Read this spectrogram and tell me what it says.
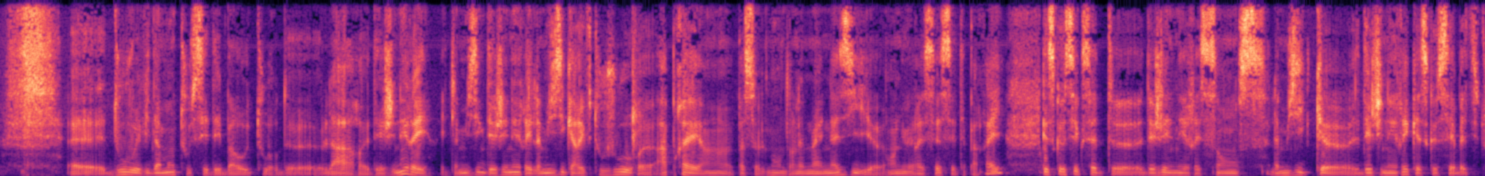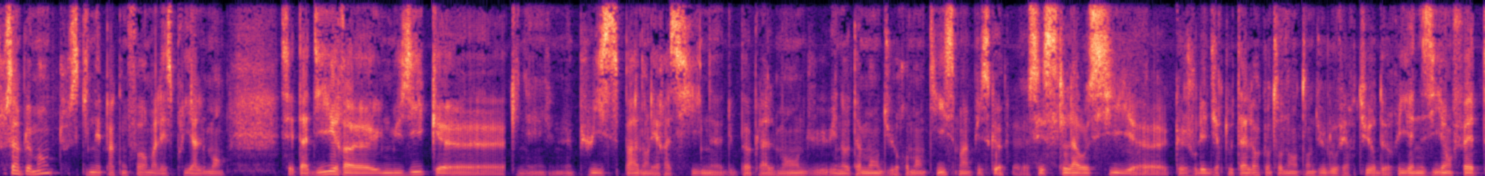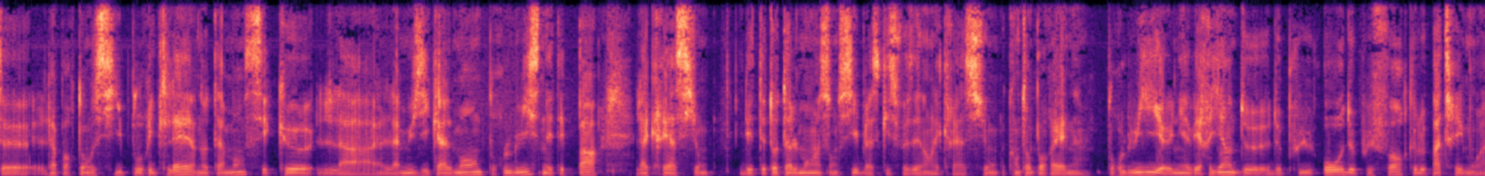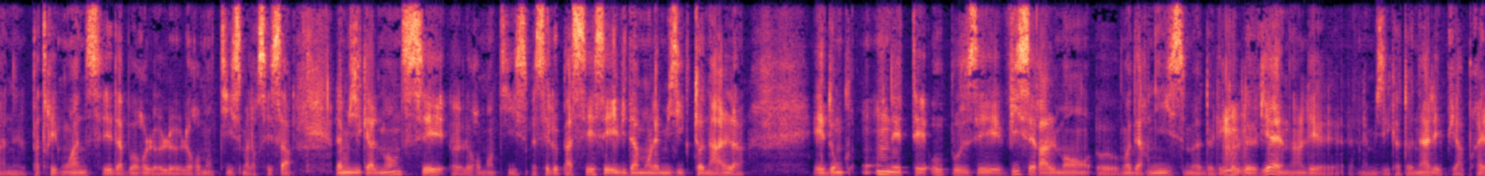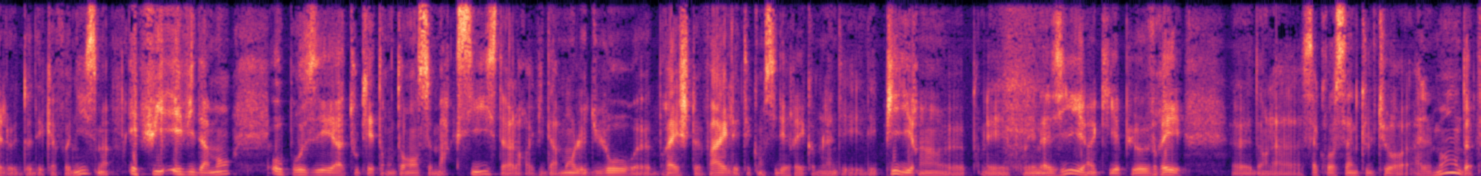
euh, d'où évidemment tous ces débats autour de l'art dégénéré et de la musique dégénérée. La musique arrive toujours euh, après, hein, pas seulement dans l'Allemagne nazie, euh, en URSS c'était pareil. Qu'est-ce que c'est que cette dégénérescence? La musique dégénérée, qu'est-ce que c'est? Ben, C'est tout simplement tout ce qui n'est pas conforme à l'esprit allemand, c'est-à-dire une musique qui ne puisse pas dans les racines du peuple allemand, du, et notamment du romantisme, hein, puisque c'est cela aussi euh, que je voulais dire tout à l'heure quand on a entendu l'ouverture de Rienzi. En fait, euh, l'important aussi pour Hitler, notamment, c'est que la, musique allemande, pour lui, ce n'était pas la création. Il était totalement insensible à ce qui se faisait dans les créations contemporaines. Pour lui, euh, il n'y avait rien de, plus haut, de plus fort que le patrimoine. Le patrimoine, c'est d'abord le, romantisme. Alors c'est ça. La musique allemande, c'est le romantisme, c'est le passé, c'est évidemment la musique tonale. Et donc, on était opposé viscéralement au modernisme de l'école mmh. de Vienne, hein, les, la musique atonale, et puis après le dodécaphonisme. Et puis, évidemment, opposé à toutes les tendances marxistes. Alors, évidemment, le duo euh, Brecht-Weil était considéré comme l'un des, des, pires hein, euh, pour, les, pour les nazis, hein, qui a pu œuvrer dans la sacro-sainte culture allemande.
